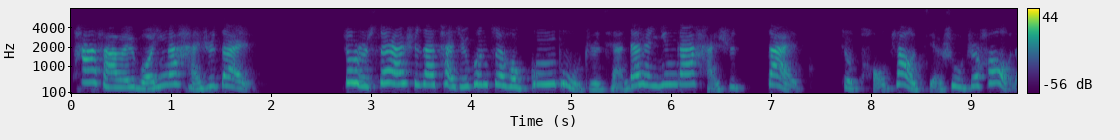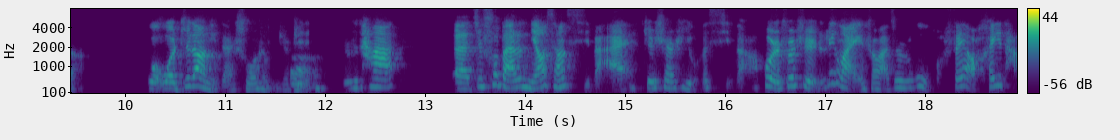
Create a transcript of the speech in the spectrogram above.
他发微博应该还是在，就是虽然是在蔡徐坤最后公布之前，但是应该还是在就投票结束之后的。我我知道你在说什么，就这点，嗯就是他，呃，就说白了，你要想洗白这事儿是有的洗的，或者说是另外一个说法，就是如果我非要黑他，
